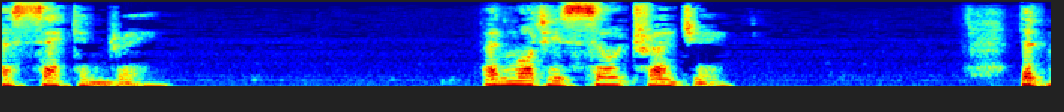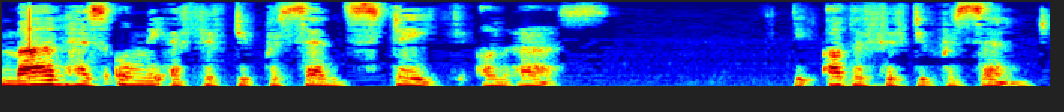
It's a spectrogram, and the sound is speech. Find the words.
as secondary. And what is so tragic, that man has only a 50% stake on earth. The other 50%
